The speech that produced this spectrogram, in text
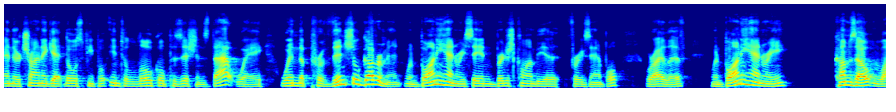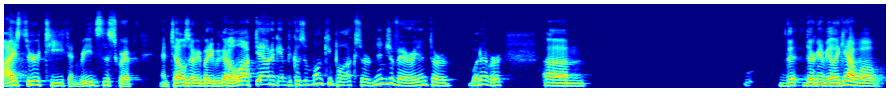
and they're trying to get those people into local positions. That way, when the provincial government, when Bonnie Henry, say in British Columbia, for example, where I live, when Bonnie Henry comes out and lies through her teeth and reads the script and tells everybody we got to lock down again because of monkeypox or ninja variant or whatever, um, the, they're going to be like, yeah, well,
